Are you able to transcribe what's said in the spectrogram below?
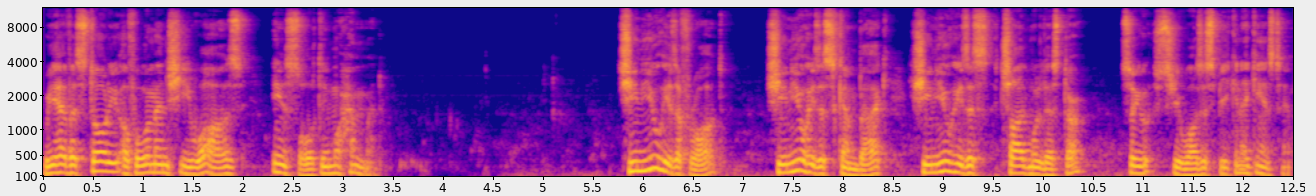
we have a story of a woman, she was insulting Muhammad. She knew he's a fraud. She knew he's a scumbag. She knew he's a child molester. So she was speaking against him.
